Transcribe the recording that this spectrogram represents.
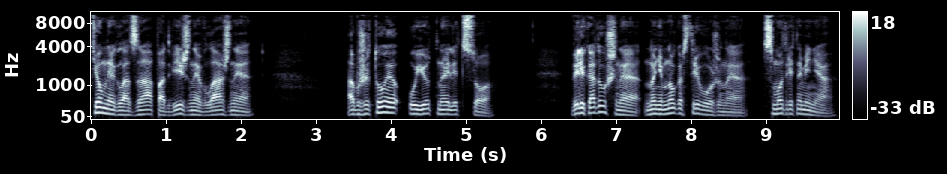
Темные глаза, подвижные, влажные. Обжитое, уютное лицо. Великодушная, но немного встревоженная, смотрит на меня,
